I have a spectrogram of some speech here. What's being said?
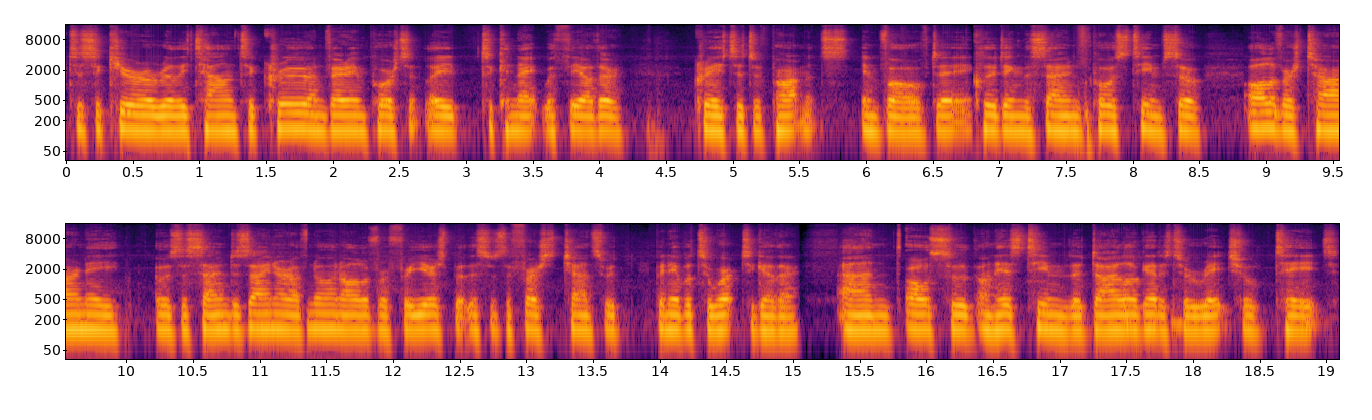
to secure a really talented crew, and very importantly to connect with the other creative departments involved, including the sound post team. So Oliver Tarney was the sound designer. I've known Oliver for years, but this was the first chance we'd been able to work together. And also on his team, the dialogue editor Rachel Tate,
